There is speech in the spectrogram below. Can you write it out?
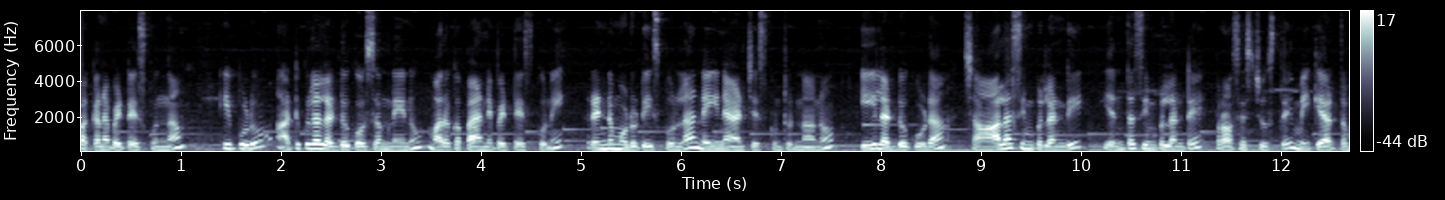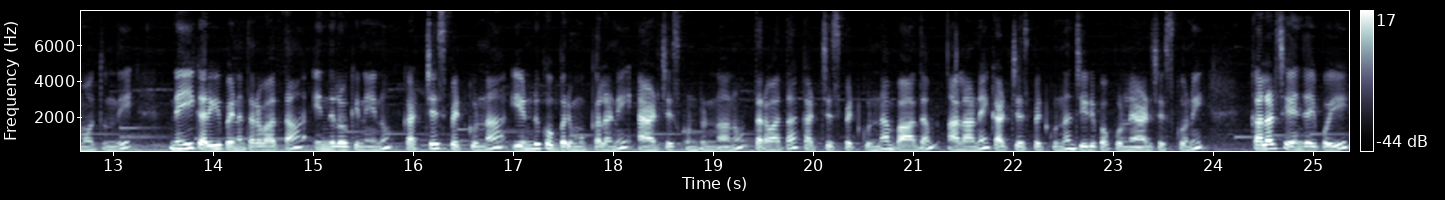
పక్కన పెట్టేసుకుందాం. ఇప్పుడు అటుకుల లడ్డు కోసం నేను మరొక ప్యాన్ని పెట్టేసుకుని రెండు మూడు టీ స్పూన్ల నెయ్యిని యాడ్ చేసుకుంటున్నాను. ఈ లడ్డు కూడా చాలా సింపుల్ అండి. ఎంత సింపుల్ అంటే ప్రాసెస్ చూస్తే మీకే అర్థమవుతుంది. నెయ్యి కరిగిపోయిన తర్వాత ఇందులోకి నేను కట్ చేసి పెట్టుకున్న ఎండు కొబ్బరి ముక్కలని యాడ్ చేసుకుంటున్నాను. తర్వాత కట్ చేసి పెట్టుకున్న బాదం అలానే కట్ చేసి పెట్టుకున్న జీడిపప్పులను యాడ్ చేసుకొని కలర్ చేంజ్ అయిపోయి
